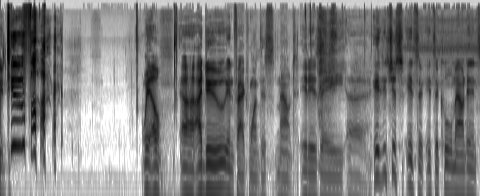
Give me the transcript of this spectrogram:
it, it- too far. Well, uh, I do in fact want this mount. It is a uh, it, it's just it's a it's a cool mount and it's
